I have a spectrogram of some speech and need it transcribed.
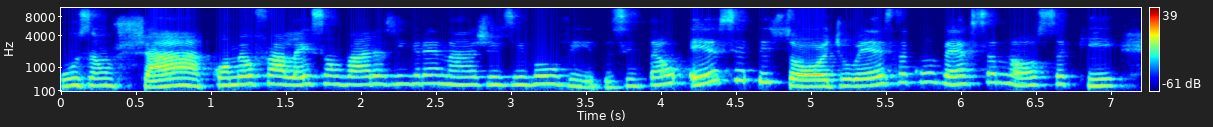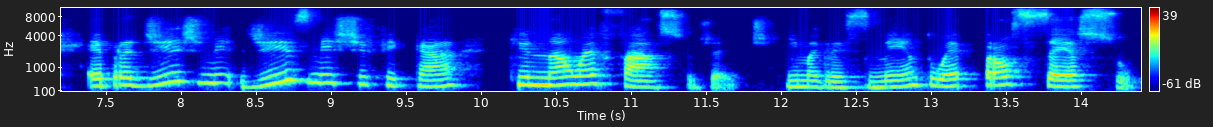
usa um chá. Como eu falei, são várias engrenagens envolvidas. Então, esse episódio, essa conversa nossa aqui, é para desmistificar que não é fácil, gente. Emagrecimento é processo.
